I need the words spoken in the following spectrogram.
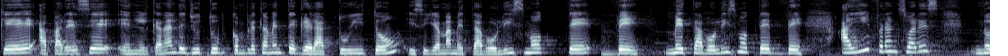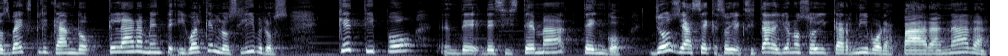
que aparece en el canal de YouTube completamente gratuito y se llama Metabolismo TV. Metabolismo TV. Ahí Frank Suárez nos va explicando claramente, igual que en los libros, qué tipo de, de sistema tengo. Yo ya sé que soy excitada, yo no soy carnívora, para nada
